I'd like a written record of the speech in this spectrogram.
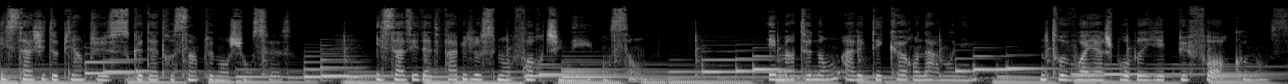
Il s'agit de bien plus que d'être simplement chanceuse. Il s'agit d'être fabuleusement fortunés ensemble. Et maintenant, avec des cœurs en harmonie, notre voyage pour briller plus fort commence.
